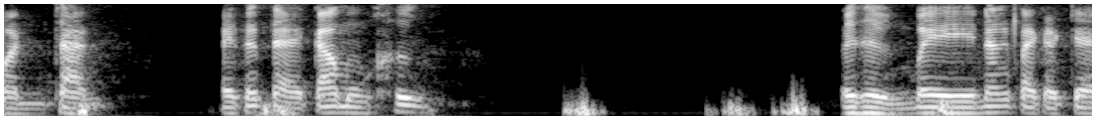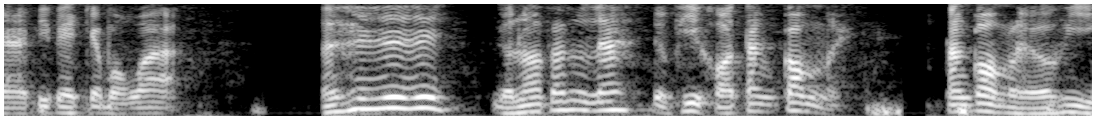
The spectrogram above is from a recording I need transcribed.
วันจันทร์ไปตั้งแต่เก้าโมงครึ่ง ไปถึงไปนั่งตัดกับแกพี่เพชรแกบอกว่าเฮ้ยเฮ้ยเฮ้ยเฮ้ยเดี๋ยวรอแป๊บนึงนะเดี๋ยวพี่ขอตั้งกล้องหน่อยตั้งกล้องอะไรวะพี่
